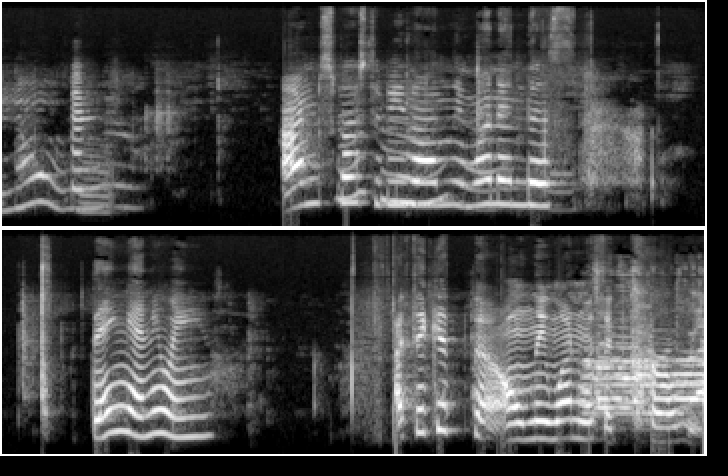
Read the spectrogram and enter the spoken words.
No. And I'm supposed to be the only one in this thing, anyways. I think it's the only one with a curly.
